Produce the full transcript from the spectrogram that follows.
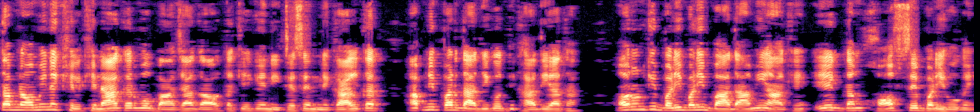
تب نومی نے کھلکھلا کر وہ باجا گاؤں تکیے کے نیچے سے نکال کر اپنی پر دادی کو دکھا دیا تھا اور ان کی بڑی بڑی بادامی آنکھیں ایک دم خوف سے بڑی ہو گئیں۔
